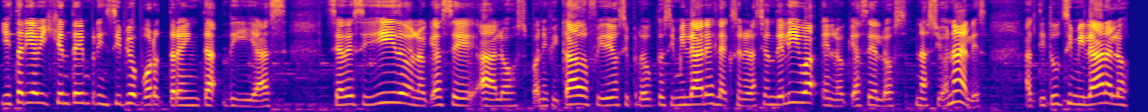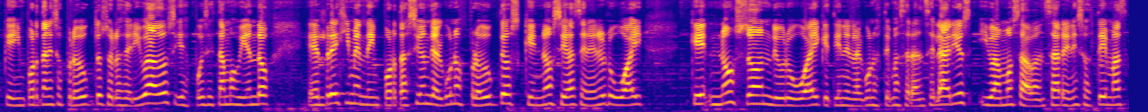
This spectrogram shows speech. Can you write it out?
y estaría vigente en principio por 30 días. Se ha decidido en lo que hace a los panificados, fideos y productos similares la exoneración del IVA en lo que hace a los nacionales. Actitud similar a los que importan esos productos o los derivados y después estamos viendo el régimen de importación de algunos productos que no se hacen en Uruguay que no son de Uruguay, que tienen algunos temas arancelarios y vamos a avanzar en esos temas,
